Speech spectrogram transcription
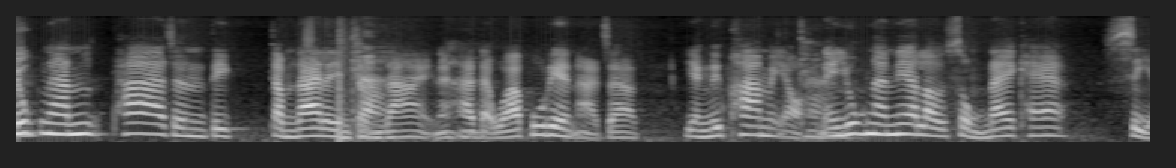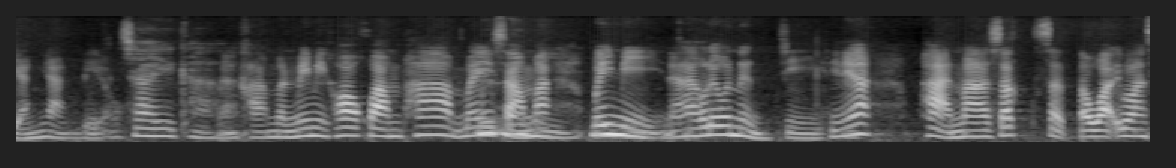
ยุคนั้นถ้าอาจันติกจำได้เรายังค่ะจำได้นะคะ แต่ว่าผู้เรียนอาจจะยังนึกภาพไม่ออกค่ะในยุคนั้นเนี่ยเราส่งได้แค่เสียงอย่างเดียวใช่ค่ะนะคะมันไม่มีข้อความภาพไม่ไม่สามารถไม่มีไม่มีนะคะเขาเรียกว่า 1G ทีเนี้ยผ่านมาสักศตวรรษประมาณ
